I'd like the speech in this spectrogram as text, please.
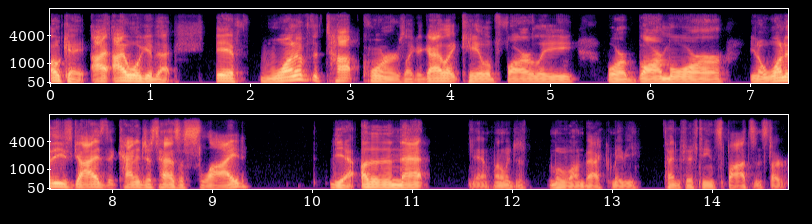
okay, I, I will give that. If one of the top corners, like a guy like Caleb Farley or Barmore, you know, one of these guys that kind of just has a slide. Yeah. Other than that, yeah, why don't we just move on back maybe 10, 15 spots and start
